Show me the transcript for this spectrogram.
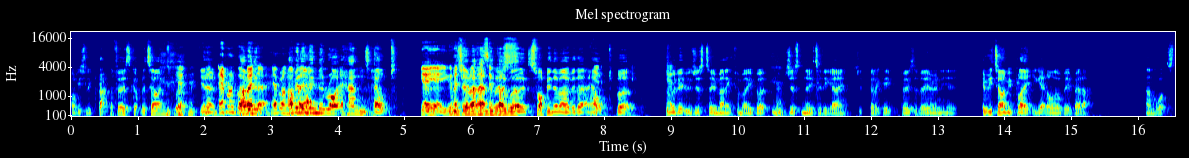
obviously crap the first couple of times, but Yeah. you know, Everyone got having better. it- Everyone got having them better. in the right hands helped. Yeah, yeah. You had to Whichever realize handed was. they were, swapping them over that helped. But Yeah. some of it was just too manic for me. But Hmm. just new to the game. Just got to keep persevering. Every time you play it, you get a little bit better. And what's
